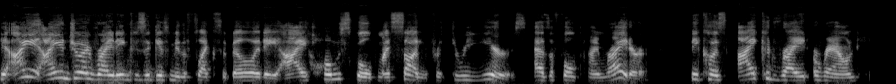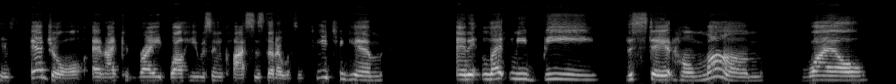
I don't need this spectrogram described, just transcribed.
Yeah, I, I enjoy writing because it gives me the flexibility. I homeschooled my son for three years as a full time writer because I could write around his schedule and I could write while he was in classes that I wasn't teaching him. And it let me be the stay at home mom while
